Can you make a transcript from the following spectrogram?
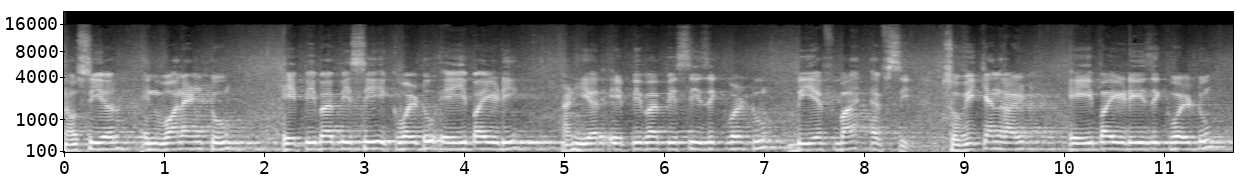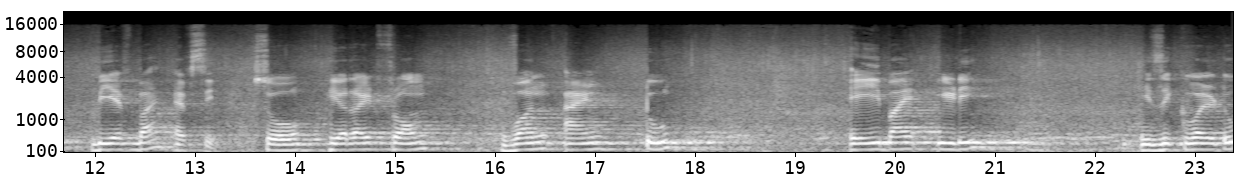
now see here in 1 and 2 AP by PC equal to AE by ED and here AP by PC is equal to BF by FC so we can write A by ED is equal to BF by FC. So here write from 1 and 2 A by ED is equal to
